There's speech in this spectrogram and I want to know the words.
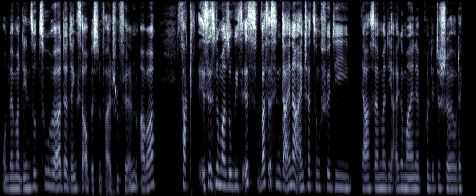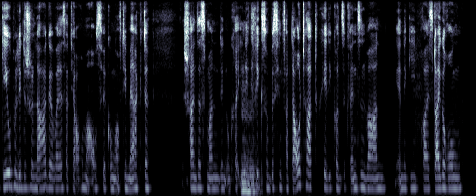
Und wenn man denen so zuhört, da denkst du auch, bist ein falschen Film. Aber Fakt, es ist nun mal so, wie es ist. Was ist in deiner Einschätzung für die, ja, sagen wir, die allgemeine politische oder geopolitische Lage? Weil es hat ja auch immer Auswirkungen auf die Märkte. Es scheint, dass man den Ukraine-Krieg mhm. so ein bisschen verdaut hat. Okay, die Konsequenzen waren Energiepreissteigerung,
